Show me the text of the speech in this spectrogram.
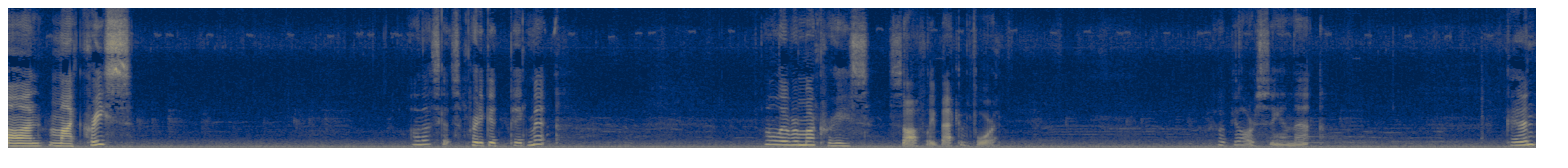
on my crease. Oh, that's got some pretty good pigment. All over my crease, softly back and forth. Hope y'all are seeing that. Good.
